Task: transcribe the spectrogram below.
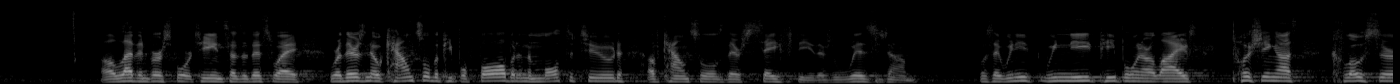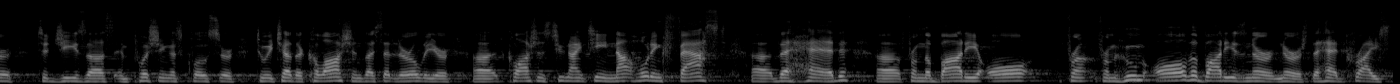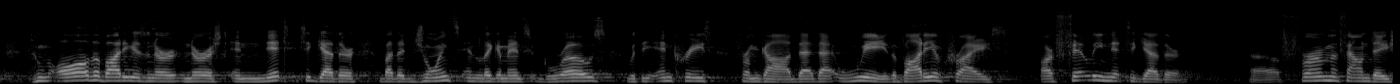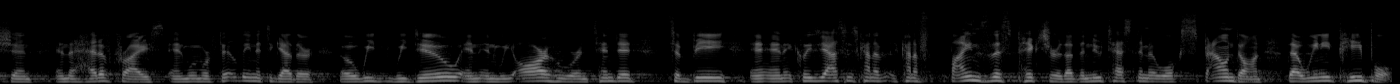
11, verse 14 says it this way Where there's no counsel, the people fall, but in the multitude of counsels, there's safety, there's wisdom. We'll say we need, we need people in our lives pushing us closer to Jesus and pushing us closer to each other. Colossians, I said it earlier, uh, Colossians 2.19, not holding fast uh, the head uh, from the body, all from, from whom all the body is nour- nourished, the head, Christ, whom all the body is nour- nourished and knit together by the joints and ligaments, grows with the increase from God. That, that we, the body of Christ, are fitly knit together uh, firm foundation in the head of Christ. And when we're fitly it together, uh, we, we do and, and we are who we're intended to be. And, and, Ecclesiastes kind of, kind of finds this picture that the New Testament will expound on that we need people.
